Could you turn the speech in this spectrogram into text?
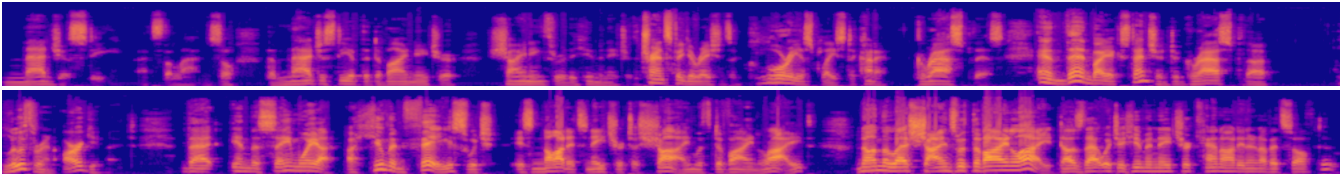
majesty. That's the Latin. So the majesty of the divine nature shining through the human nature. The transfiguration is a glorious place to kind of grasp this. And then by extension to grasp the Lutheran argument that in the same way a, a human face, which is not its nature to shine with divine light, nonetheless shines with divine light, does that which a human nature cannot in and of itself do.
